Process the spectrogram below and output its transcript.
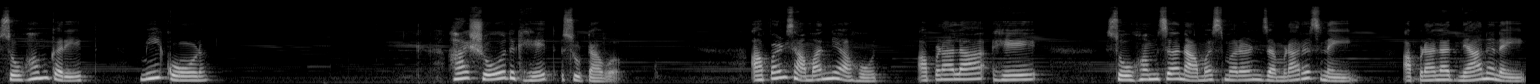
सोहम करीत मी कोण? हा शोध घेत सुटावं. आपण सामान्य आहोत. आपणाला हे सोहमचं नामस्मरण जमणारच नाही. आपणाला ज्ञान नाही.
